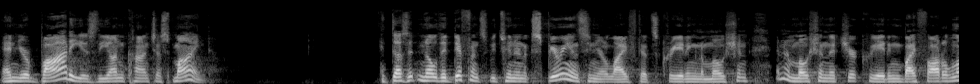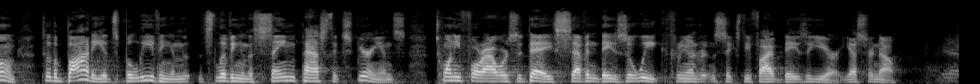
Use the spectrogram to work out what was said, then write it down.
And your body is the unconscious mind. It doesn't know the difference between an experience in your life that's creating an emotion and an emotion that you're creating by thought alone. To the body, it's believing and it's living in the same past experience 24 hours a day, 7 days a week, 365 days a year. Yes or no? Yes.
